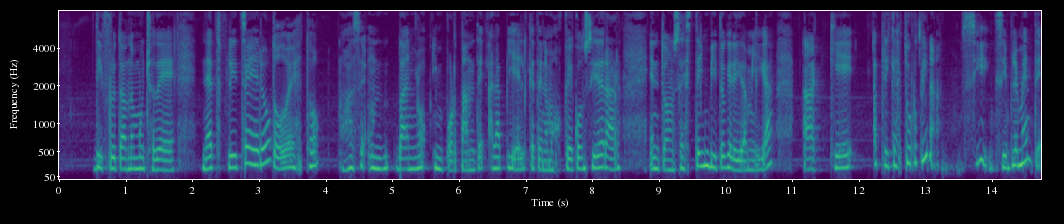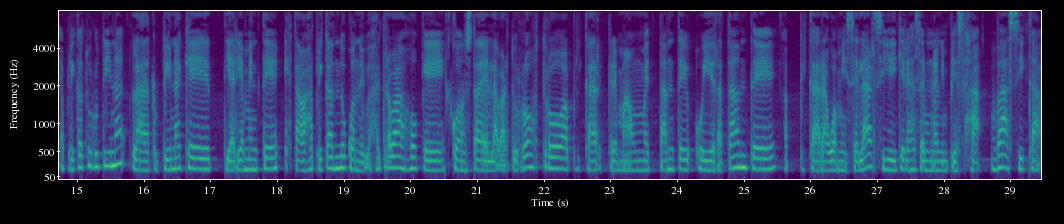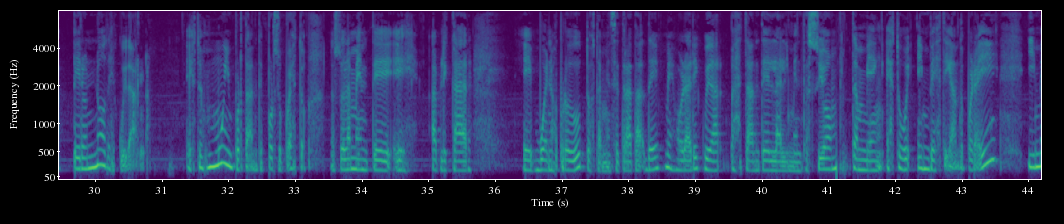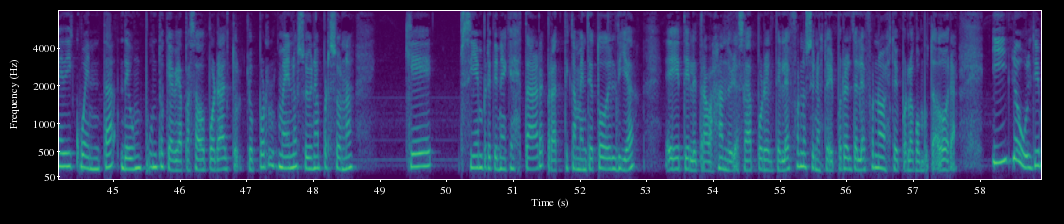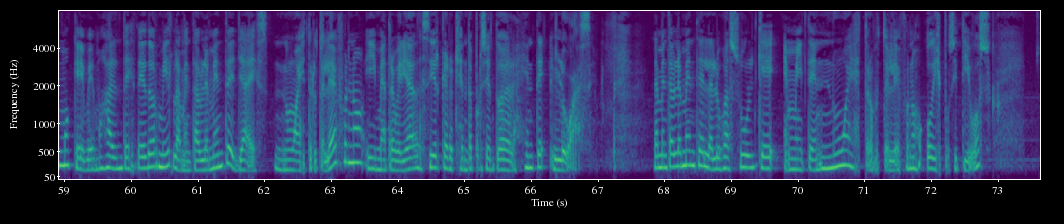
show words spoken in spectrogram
disfrutando mucho de Netflix, pero todo esto nos hace un daño importante a la piel que tenemos que considerar. Entonces te invito, querida amiga, a que apliques tu rutina. Sí, simplemente aplica tu rutina, la rutina que diariamente estabas aplicando cuando ibas al trabajo, que consta de lavar tu rostro, aplicar crema humectante o hidratante, aplicar agua micelar si quieres hacer una limpieza básica, pero no descuidarla. Esto es muy importante, por supuesto. No solamente es aplicar eh, buenos productos, también se trata de mejorar y cuidar bastante la alimentación. También estuve investigando por ahí y me di cuenta de un punto que había pasado por alto. Yo por lo menos soy una persona que siempre tiene que estar prácticamente todo el día eh, teletrabajando, ya sea por el teléfono, si no estoy por el teléfono, estoy por la computadora. Y lo último que vemos antes de dormir, lamentablemente, ya es nuestro teléfono y me atrevería a decir que el 80% de la gente lo hace. Lamentablemente, la luz azul que emiten nuestros teléfonos o dispositivos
